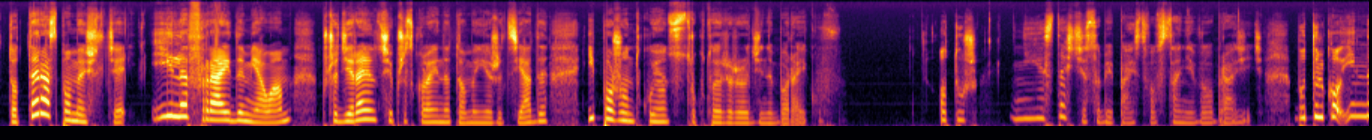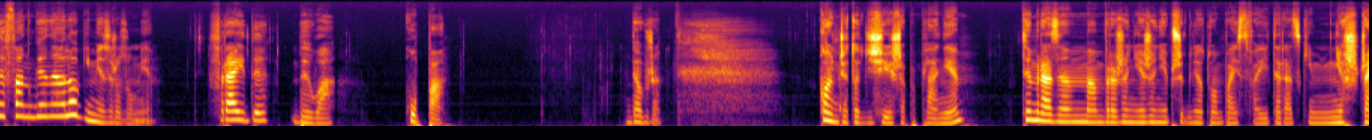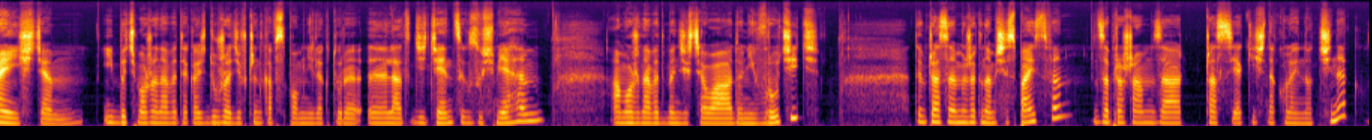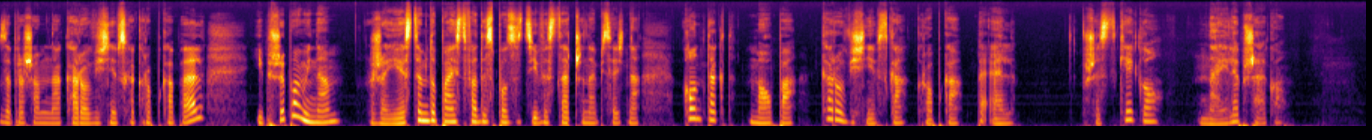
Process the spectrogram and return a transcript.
To teraz pomyślcie, ile frajdy miałam, przedzierając się przez kolejne tomy Jerzycjady i porządkując strukturę rodziny Borejków. Otóż nie jesteście sobie Państwo w stanie wyobrazić, bo tylko inny fan genealogii mnie zrozumie. Frajdy była kupa. Dobrze. Kończę to dzisiejsze poplanie. Tym razem mam wrażenie, że nie przygniotłam Państwa literackim nieszczęściem i być może nawet jakaś duża dziewczynka wspomni lektury lat dziecięcych z uśmiechem, a może nawet będzie chciała do nich wrócić. Tymczasem żegnam się z Państwem. Zapraszam za czas jakiś na kolejny odcinek. Zapraszam na karowiśniewska.pl i przypominam, że jestem do Państwa dyspozycji. Wystarczy napisać na kontakt małpa karowiśniewska.pl. Wszystkiego najlepszego.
